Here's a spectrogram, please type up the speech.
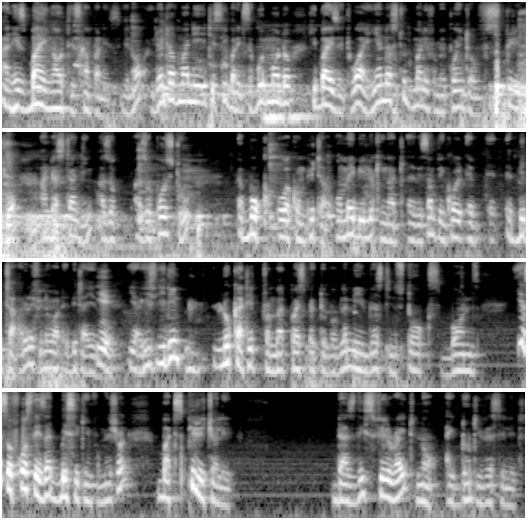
and he's buying out these companies. You know, you don't have money, etc. But it's a good model. He buys it. Why? He understood money from a point of spiritual understanding, as op- as opposed to a book or a computer, or maybe looking at uh, there's something called a, a, a beta. I don't know if you know what a beta is. Yeah. Yeah, he, he didn't look at it from that perspective of let me invest in stocks, bonds. Yes, of course, there's that basic information, but spiritually, does this feel right? No, I don't invest in it.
